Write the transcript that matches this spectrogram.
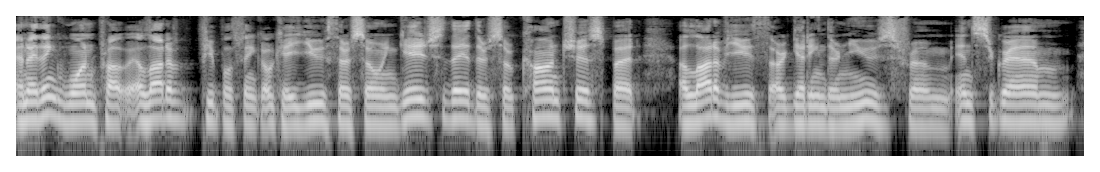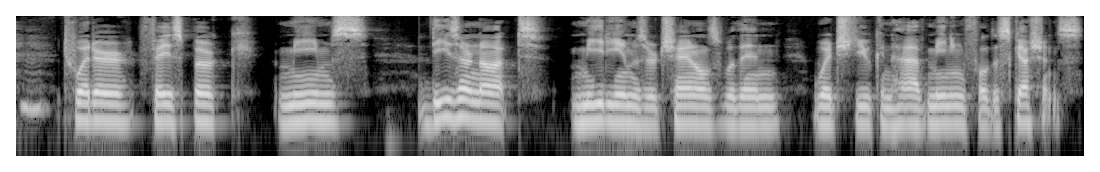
And I think one problem, a lot of people think, okay, youth are so engaged today. They're so conscious, but a lot of youth are getting their news from Instagram, mm-hmm. Twitter, Facebook, memes. These are not mediums or channels within which you can have meaningful discussions.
